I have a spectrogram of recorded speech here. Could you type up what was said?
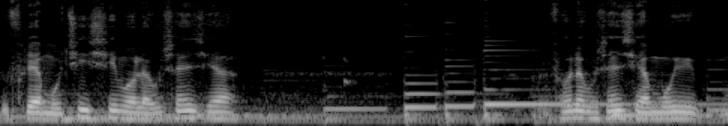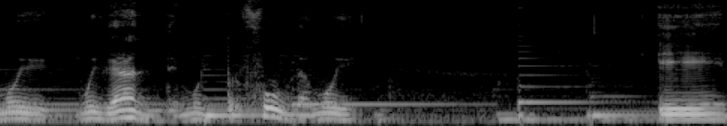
Sufría muchísimo la ausencia. Fue una ausencia muy, muy, muy grande, muy profunda, muy. Y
